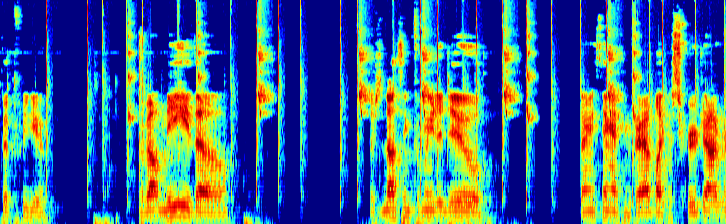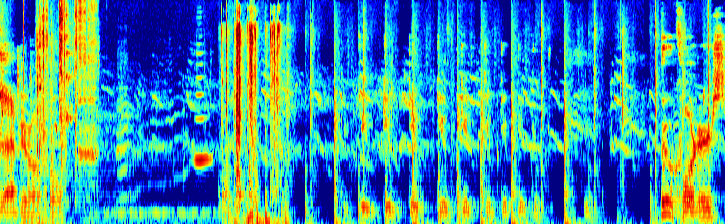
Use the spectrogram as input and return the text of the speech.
good for you. About me, though? There's nothing for me to do. Is there anything I can grab, like a screwdriver? That'd be real cool. Crew quarters.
